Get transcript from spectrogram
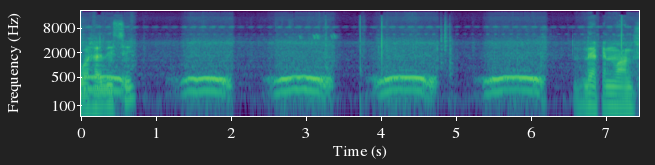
বসাই দিচ্ছি। দেখেন মাংস।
